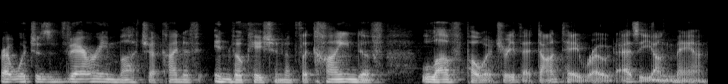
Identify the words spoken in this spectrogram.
right? Which is very much a kind of invocation of the kind of love poetry that Dante wrote as a young man.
